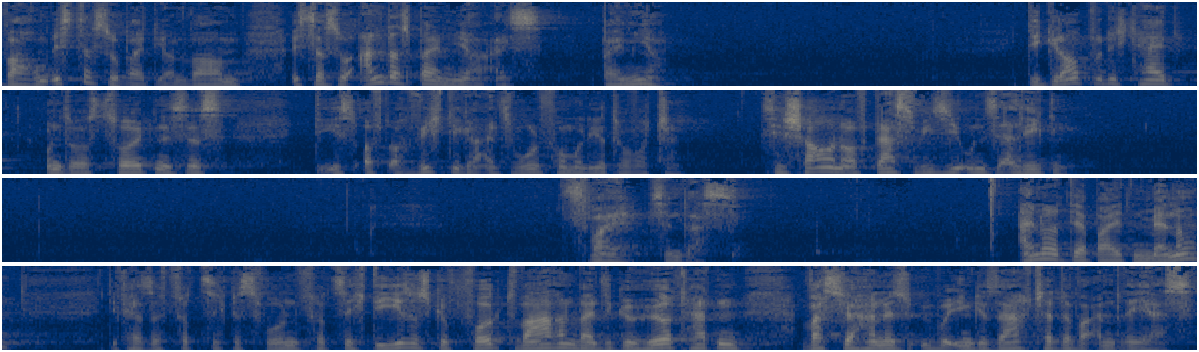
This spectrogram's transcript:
warum ist das so bei dir und warum ist das so anders bei mir als bei mir? Die Glaubwürdigkeit unseres Zeugnisses, die ist oft auch wichtiger als wohlformulierte Worte. Sie schauen auf das, wie sie uns erleben. Zwei sind das. Einer der beiden Männer, die Verse 40 bis 42, die Jesus gefolgt waren, weil sie gehört hatten, was Johannes über ihn gesagt hatte, war Andreas,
